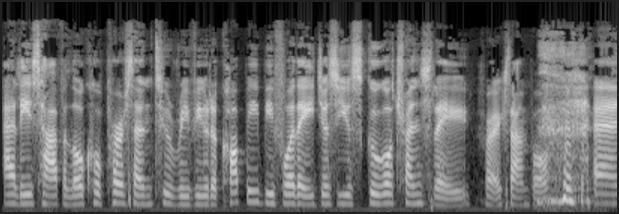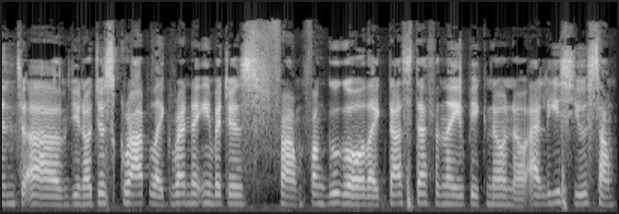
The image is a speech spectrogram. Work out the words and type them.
at least have a local person to review the copy before they just use Google Translate, for example, and um, you know just grab like random images from from Google. Like that's definitely a big no no. At least use some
